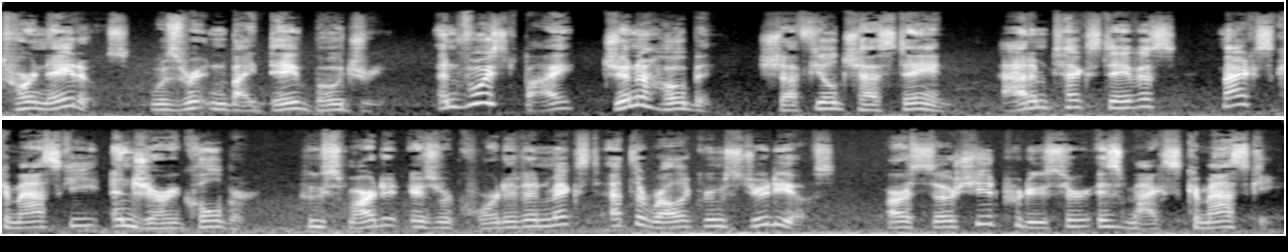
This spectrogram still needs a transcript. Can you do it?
Tornadoes, was written by Dave Beaudry and voiced by Jenna Hoban, Sheffield Chastain, Adam Tex Davis, Max Kamaski, and Jerry Colbert. Who Smarted is recorded and mixed at the Relic Room Studios. Our associate producer is Max Kamaski.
